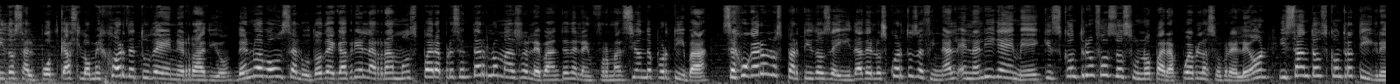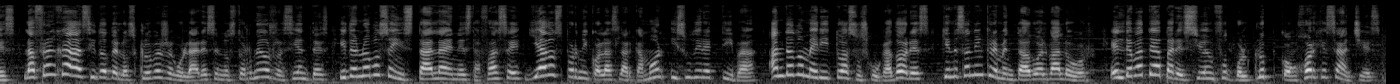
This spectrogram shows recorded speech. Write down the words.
Bienvenidos al podcast Lo mejor de tu DN Radio. De nuevo un saludo de Gabriela Ramos para presentar lo más relevante de la información deportiva. Se jugaron los partidos de ida de los cuartos de final en la Liga MX con triunfos 2-1 para Puebla sobre León y Santos contra Tigres. La franja ha sido de los clubes regulares en los torneos recientes y de nuevo se instala en esta fase guiados por Nicolás Larcamón y su directiva. Han dado mérito a sus jugadores, quienes han incrementado el valor. El debate apareció en Fútbol Club con Jorge Sánchez.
